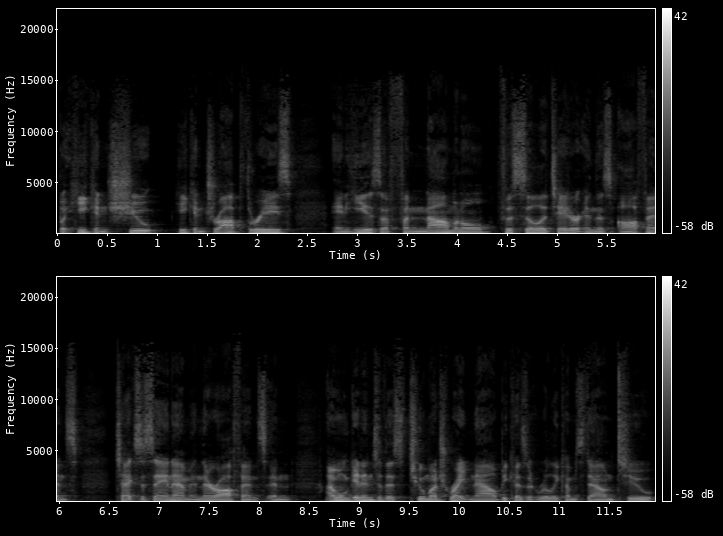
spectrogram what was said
but he can shoot, he can drop threes, and he is a phenomenal facilitator in this offense. Texas A&M in their offense, and I won't get into this too much right now because it really comes down to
